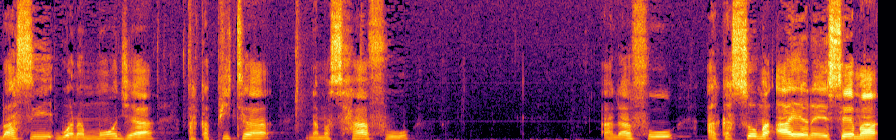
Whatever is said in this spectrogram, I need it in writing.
basi bwana mmoja akapita na mashafu alafu akasoma aya anayesema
